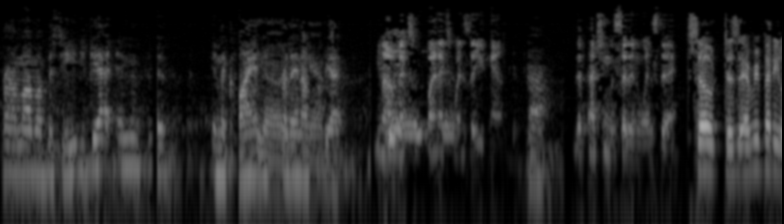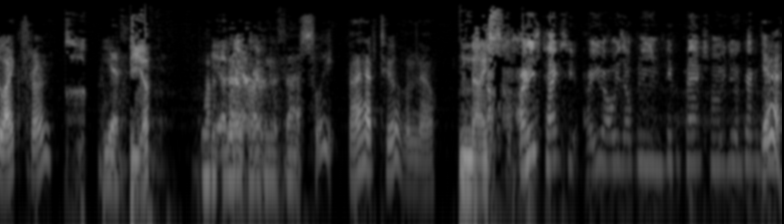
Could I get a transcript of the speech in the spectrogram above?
from um, a besieged yet in the in the client? No, or they not can't. yet? No, next by next Wednesday you can. Uh, The patching was set in Wednesday. So, does everybody like Thrun? yes, Yep. One of Yeah, the better yeah. in the set. Sweet. I have two of them now. Nice. Are these packs? You, are you always opening paper packs when we do a cracker? Pack? Yeah,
